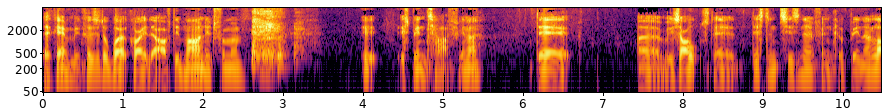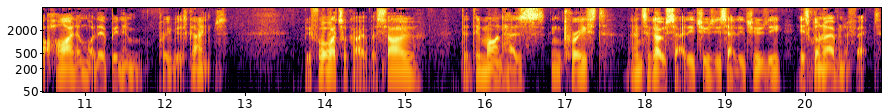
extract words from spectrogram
again, because of the work rate that I've demanded from them, it, it's been tough, you know. Their uh, results, their distances, and everything have been a lot higher than what they've been in previous games before I took over. So the demand has increased, and to go Saturday, Tuesday, Saturday, Tuesday, it's going to have an effect.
